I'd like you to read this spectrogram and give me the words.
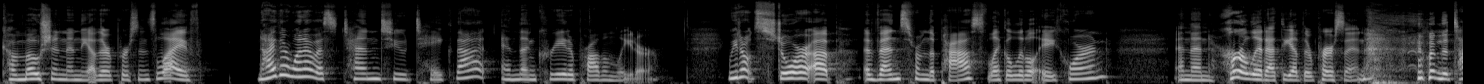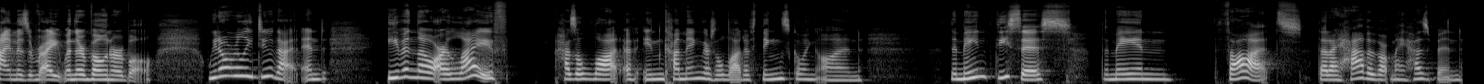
commotion in the other person's life. Neither one of us tend to take that and then create a problem later. We don't store up events from the past like a little acorn and then hurl it at the other person when the time is right, when they're vulnerable. We don't really do that. And even though our life has a lot of incoming, there's a lot of things going on, the main thesis, the main thoughts that I have about my husband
